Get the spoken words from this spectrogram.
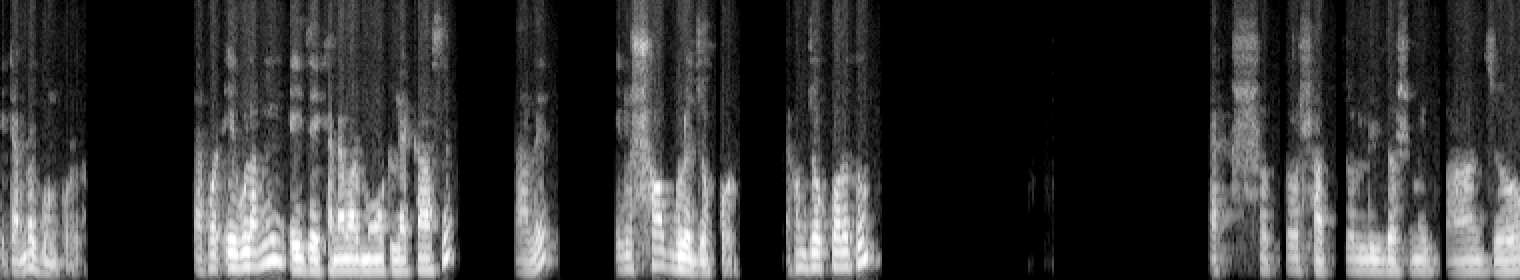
এটা আমরা গুণ করলাম। তারপর এগুলো আমি এই যে এখানে আমার মোট লেখা আছে, তাহলে এগুলো সবগুলো যোগ করো এখন যোগ করো তো। একশত সাতচল্লিশ দশমিক পাঁচ যোগ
